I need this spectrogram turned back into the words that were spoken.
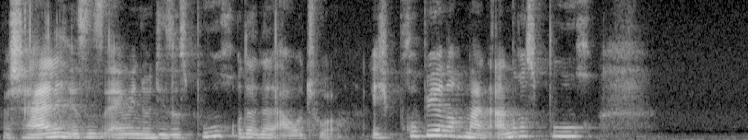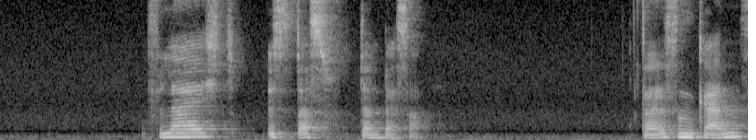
Wahrscheinlich ist es irgendwie nur dieses Buch oder der Autor. Ich probiere noch mal ein anderes Buch. Vielleicht ist das dann besser. Da ist ein ganz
